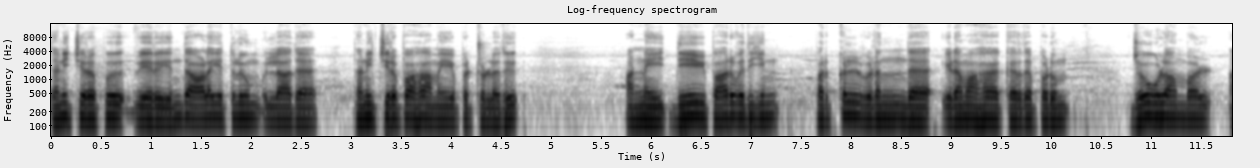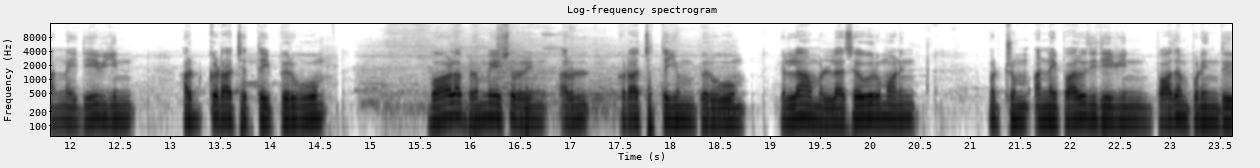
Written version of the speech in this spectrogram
தனிச்சிறப்பு வேறு எந்த ஆலயத்திலும் இல்லாத தனிச்சிறப்பாக அமைய பெற்றுள்ளது அன்னை தேவி பார்வதியின் பற்கள் விழுந்த இடமாக கருதப்படும் ஜோகுலாம்பாள் அன்னை தேவியின் அருட்கடாட்சத்தை பெறுவோம். பால பிரம்மேஸ்வரரின் அருள் கடாட்சத்தையும் பெறுவோம். எல்லாம் அல்ல சிவபெருமானின் மற்றும் அன்னை பார்வதி தேவியின் பாதம் பணிந்து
